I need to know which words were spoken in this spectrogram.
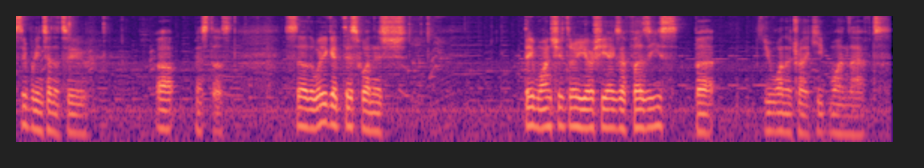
Super Nintendo 2. Oh, missed us. So the way to get this one is they want you to throw Yoshi eggs at fuzzies, but you want to try to keep one left.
